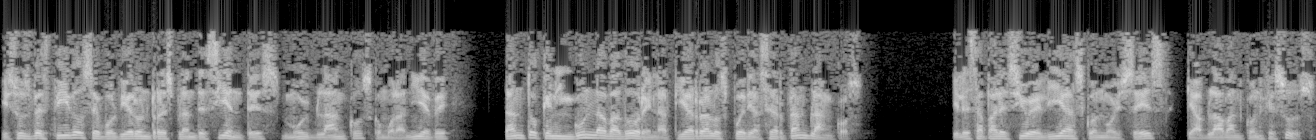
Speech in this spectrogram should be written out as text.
Y sus vestidos se volvieron resplandecientes, muy blancos como la nieve, tanto que ningún lavador en la tierra los puede hacer tan blancos. Y les apareció Elías con Moisés, que hablaban con Jesús.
